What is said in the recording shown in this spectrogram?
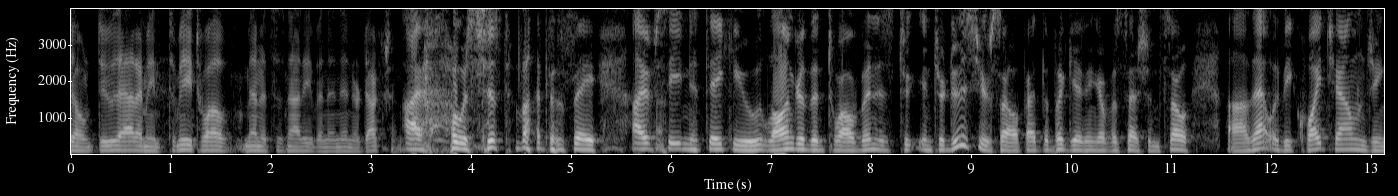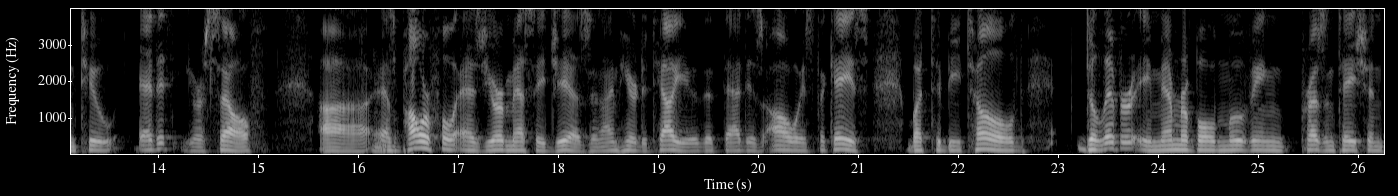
don't do that. I mean, to me, 12 minutes is not even an introduction. I, I was just about to say, I've seen it take you longer than 12 minutes to introduce yourself at the beginning of a session. So uh, that would be quite challenging to edit yourself. Uh, mm-hmm. As powerful as your message is, and I'm here to tell you that that is always the case, but to be told, deliver a memorable, moving presentation,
